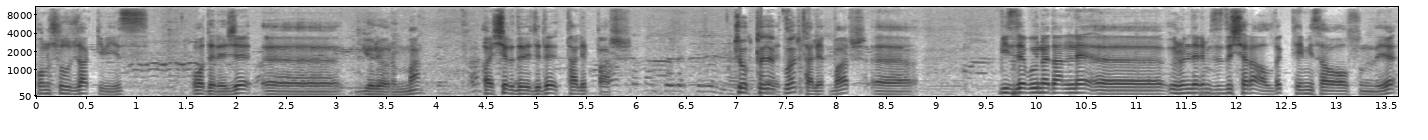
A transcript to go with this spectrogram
konuşulacak gibiyiz. O derece e, görüyorum ben. Aşırı derecede talep var. Çok talep Evet, var. Talep var. Ee, biz de bu nedenle e, ürünlerimizi dışarı aldık temiz hava olsun diye.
